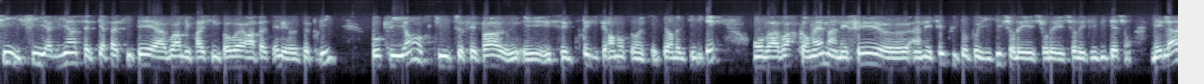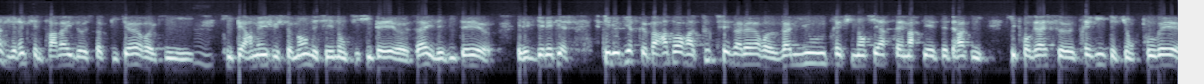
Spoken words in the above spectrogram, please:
si s'il y a bien cette capacité à avoir du pricing power, à passer les hautes prix aux clients, ce qui ne se fait pas et c'est très différemment sur le secteur d'activité, on va avoir quand même un effet, euh, un effet plutôt positif sur les sur les sur les publications. Mais là, je dirais que c'est le travail de stock picker euh, qui qui permet justement d'essayer d'anticiper euh, ça et d'éviter et d'éviter les pièges. Ce qui veut dire que par rapport à toutes ces valeurs value très financières, très marquées, etc., qui qui progressent très vite et qui ont trouvé,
